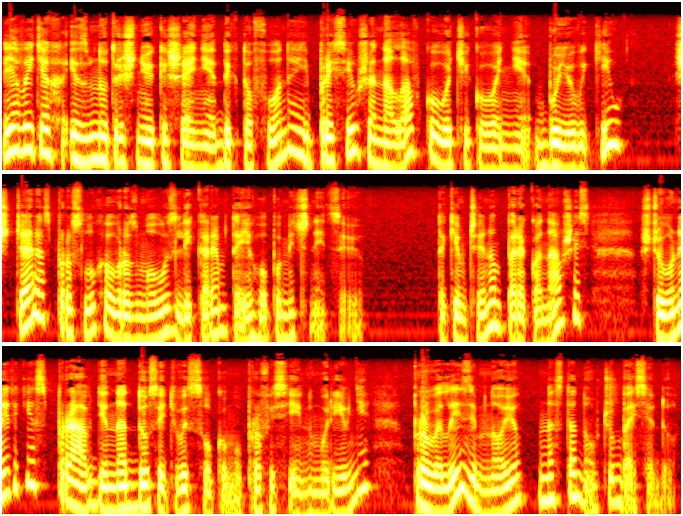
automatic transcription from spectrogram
Я витяг із внутрішньої кишені диктофона і, присівши на лавку в очікуванні бойовиків, ще раз прослухав розмову з лікарем та його помічницею, таким чином переконавшись, що вони таки справді на досить високому професійному рівні провели зі мною настановчу бесіду.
